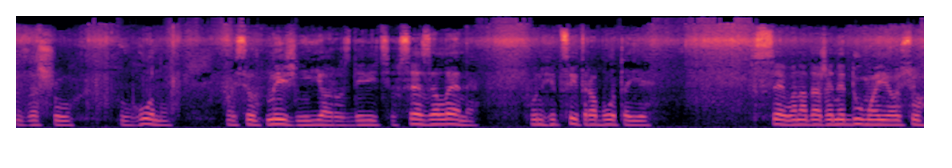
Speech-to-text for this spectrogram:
Зайшов в гони. Ось о, нижній ярус, дивіться, все зелене. Фунгіцид працює. Все, вона навіть не думає ось о,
